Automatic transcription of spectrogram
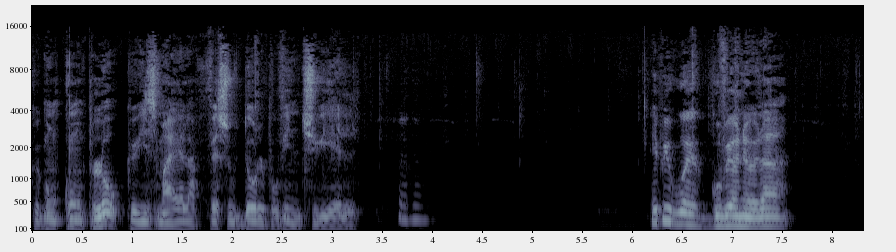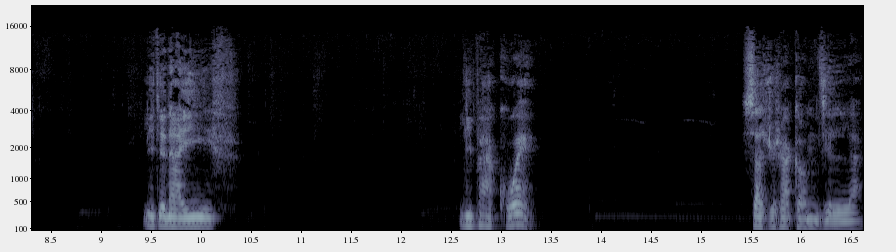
ke gon complot ke Ismaël a fait sous dol pour venir tuer elle. Mm -hmm. Et puis ouais, gouverneur là, il était naïf. Il pas quoi. Ça je comme dit là.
